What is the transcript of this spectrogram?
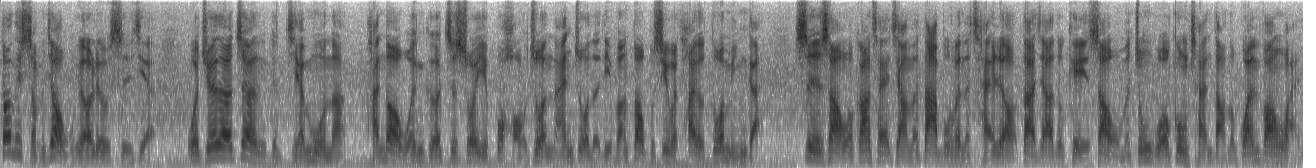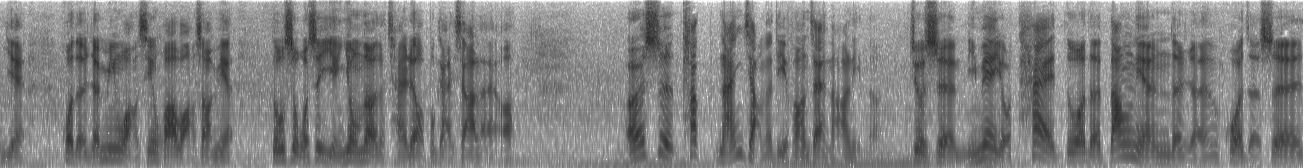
到底什么叫五幺六事件？我觉得这个节目呢，谈到文革之所以不好做、难做的地方，倒不是因为它有多敏感。事实上，我刚才讲的大部分的材料，大家都可以上我们中国共产党的官方网页或者人民网、新华网上面，都是我是引用那儿的材料，不敢瞎来啊。而是它难讲的地方在哪里呢？就是里面有太多的当年的人，或者是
